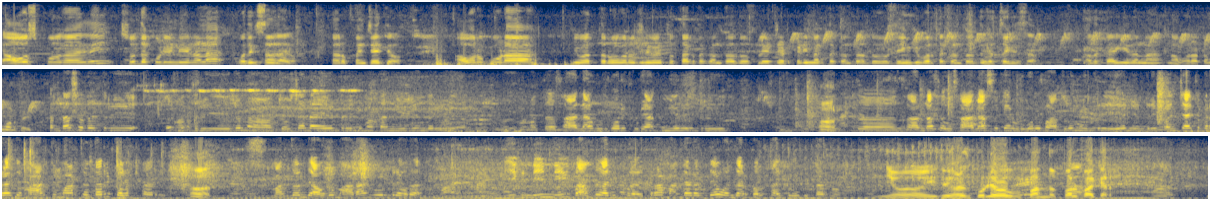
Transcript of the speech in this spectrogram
ಯಾವ ಸ್ಕೂಲ್ಗಳಲ್ಲಿ ಶುದ್ಧ ಕುಡಿಯುವ ನೀರನ್ನು ಒದಗಿಸೋದಾವೆ ಯಾರು ಪಂಚಾಯತಿ ಅವರು. ಅವರು ಕೂಡ ಇವತ್ತು ರೋಗ ರುಜಿನಗಳಿಗೆ ತುತ್ತಾಗ್ತಕ್ಕಂಥದ್ದು ಪ್ಲೇಟ್ಲೆಟ್ ಕಡಿಮೆ ಆಗ್ತಕ್ಕಂಥದ್ದು, ಡೆಂಗ್ಯೂ ಬರ್ತಕ್ಕಂಥದ್ದು ಹೆಚ್ಚಾಗಿದೆ ಸರ್. ಅದಕ್ಕಾಗಿ ಇದನ್ನು ನಾವು ಹೋರಾಟ ಮಾಡ್ತಾ ಇದ್ದೀವಿ. ಸಂಡಾಸ ಅದೈತ್ರಿ ಮತ್ತು ರೀ ಇದನ್ನ ಶೌಚಾಲಯ ಇಲ್ಲಿ ಮತ್ತು ನೀರಿಂದ ರೀ ಮತ್ತು ಸಾಲ್ಯಾಗ ಹುಡುಗರಿಗೆ ಕುಡಿಯಾಕ ನೀರು ಇಲ್ರಿ? ಹಾಂ ರೀ. ಮತ್ತು ಸಾಲ್ಯಾಗ ಸುಗ್ಯಾರ ಹುಡುಗರಿಗೆ ಬಾತ್ರೂಮ್ ಇಲ್ರಿ ಏನು ಇಲ್ರಿ? ಪಂಚಾಯತ್ ಬರಾಕ ಮಾಡ್ತು ಮಾಡ್ತಿರ್ತಾರೆ ರೀ ಕಳಿಸ್ತಾರೆ. ರೀ ಹಾಂ ರೀ. ಮತ್ತೊಂದು ಯಾವುದೂ ಮಾಡಂಗೂ ಇಲ್ರಿ ಅವ್ರ. ಈಗ ನಿನ್ನೆ ಬಂದು ಅಲ್ಲಿ ಹತ್ರ ಮಾತಾಡತ್ತೆ ಒಂದೆರಡು ಬಲ್ಪ್ ಹಾಕಿ ಹೋಗ್ಬಿಟ್ಟಾರ ನೋಡಿ. ನೀವು ಇದು ಹೇಳಿದ ಕೂಡಲೇ ಹೋಗಿ ಬಂದು ಬಲ್ಪ್ ಹಾಕ್ಯಾರ.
